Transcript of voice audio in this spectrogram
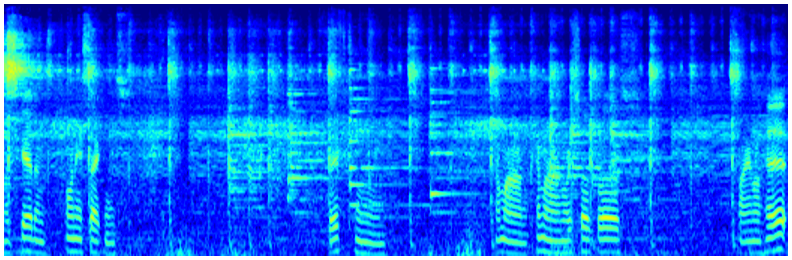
Let's get him. 20 seconds. 15. Come on. Come on. We're so close. Final hit.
